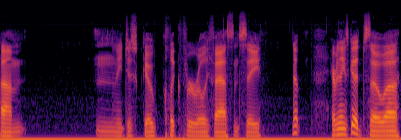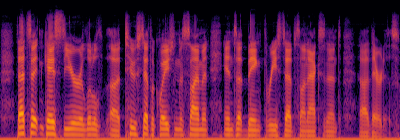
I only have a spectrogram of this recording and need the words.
Um, let me just go click through really fast and see. Nope, everything's good. So uh, that's it in case your little uh, two-step equation assignment ends up being three steps on accident. Uh, there it is.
